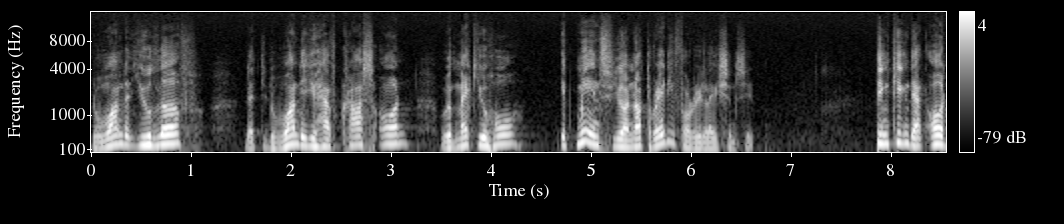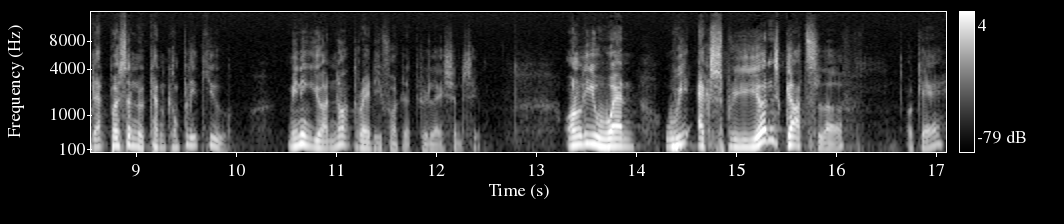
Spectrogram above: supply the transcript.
the one that you love, that the one that you have crush on, will make you whole, it means you are not ready for relationship. Thinking that, oh, that person can complete you, meaning you are not ready for that relationship. Only when we experience God's love, okay,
